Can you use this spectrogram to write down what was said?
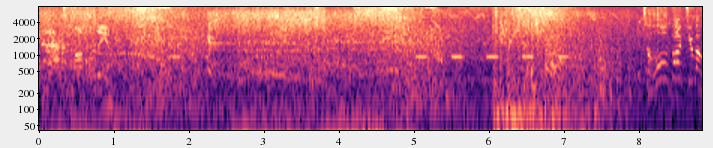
connect the mausoleum. It's a whole bunch of them!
